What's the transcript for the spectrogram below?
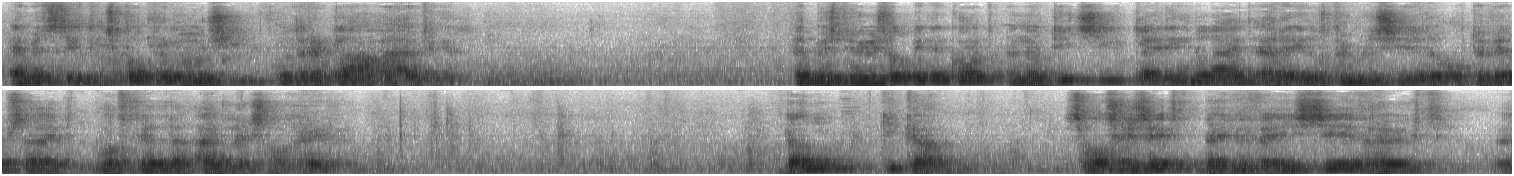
en met Stichting Sportpromotie voor de reclameuitingen. Het bestuur zal binnenkort een notitie, kledingbeleid en regels publiceren op de website wat verdere uitleg zal geven. Dan Kika. Zoals gezegd, BVV is zeer verheugd uh,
